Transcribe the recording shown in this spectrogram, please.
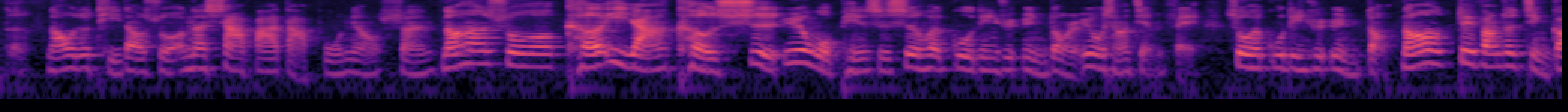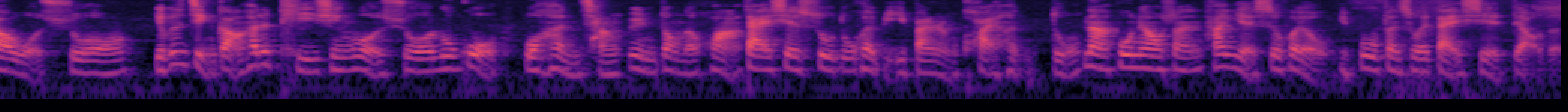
的，然后我就提到说、哦那下巴打玻尿酸，然后他说可以呀、可是因为我平时是会固定去运动的，因为我想减肥，所以我会固定去运动。然后对方就警告我说，也不是警告，他就提醒我说，如果我很常运动的话，代谢速度会比一般人快很多。那玻尿酸它也是会有一部分是会代谢掉的，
